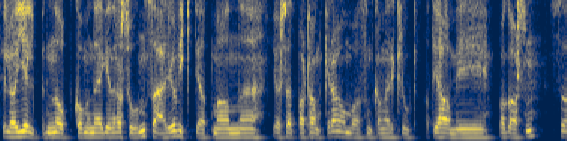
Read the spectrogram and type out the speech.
til å hjelpe den oppkommende generasjonen, så er det jo viktig at man eh, gjør seg et par tanker da, om hva som kan være klokt at de har med i bagasjen. Så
